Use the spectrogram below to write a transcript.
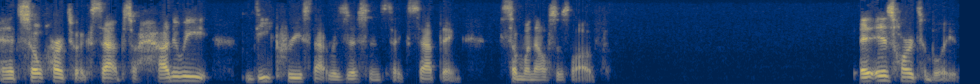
And it's so hard to accept. So, how do we decrease that resistance to accepting someone else's love? It is hard to believe.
